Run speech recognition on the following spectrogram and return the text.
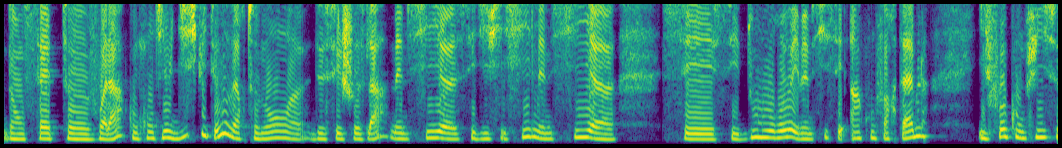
dans cette euh, voie-là, qu'on continue de discuter ouvertement de ces choses-là, même si c'est difficile, même si c'est douloureux et même si c'est inconfortable. Il faut qu'on puisse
